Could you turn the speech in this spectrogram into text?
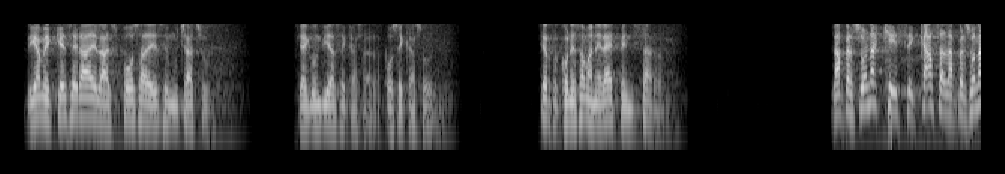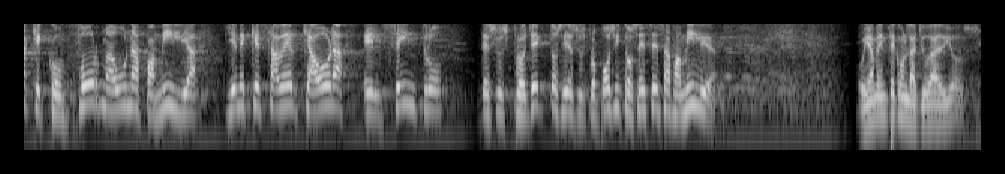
Dígame, ¿qué será de la esposa de ese muchacho si algún día se casara o se casó? ¿Cierto? Con esa manera de pensar. La persona que se casa, la persona que conforma una familia, tiene que saber que ahora el centro de sus proyectos y de sus propósitos es esa familia. Obviamente con la ayuda de Dios.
